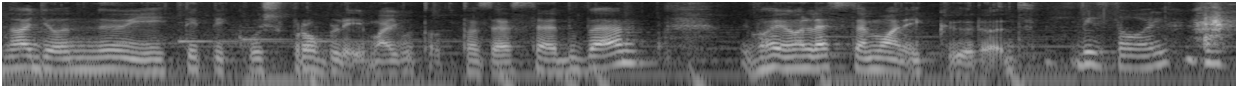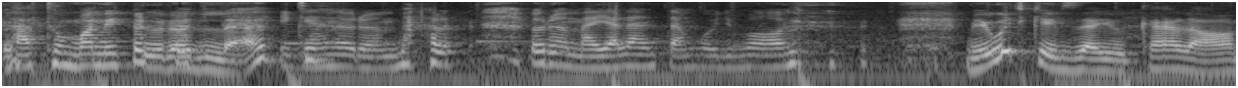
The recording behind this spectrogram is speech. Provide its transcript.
nagyon női, tipikus probléma jutott az eszedbe. Vajon lesz-e manikűröd? Bizony. Látom, manikűröd lett. Igen, örömmel, örömmel jelentem, hogy van. Mi úgy képzeljük el a,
